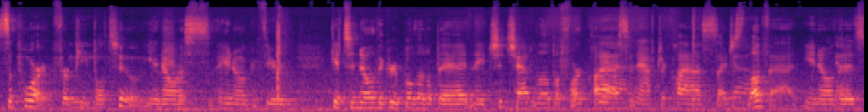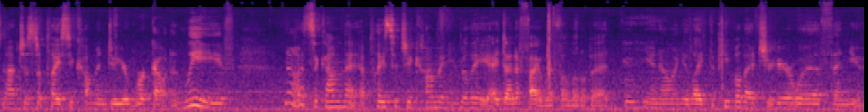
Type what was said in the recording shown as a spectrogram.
support for people too. You know, sure. you know, if you get to know the group a little bit and they chit chat a little before class Yeah. and after class. I just Yeah. love that. You know, that it's not just a place you come and do your workout and leave. No, it's a come that a place that you come and you really identify with a little bit. You Mhm. know, and you like the people that you're here with, and you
